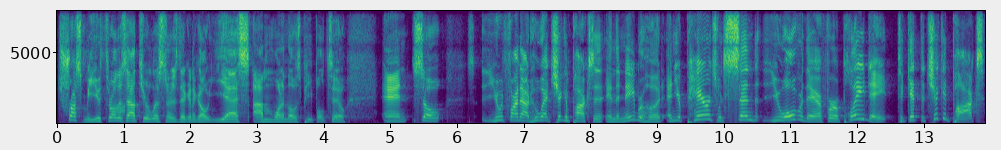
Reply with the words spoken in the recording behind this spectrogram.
Trust me, you throw this out to your listeners, they're going to go, yes, I'm one of those people too. And so you would find out who had chicken pox in, in the neighborhood, and your parents would send you over there for a play date to get the chicken pox.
